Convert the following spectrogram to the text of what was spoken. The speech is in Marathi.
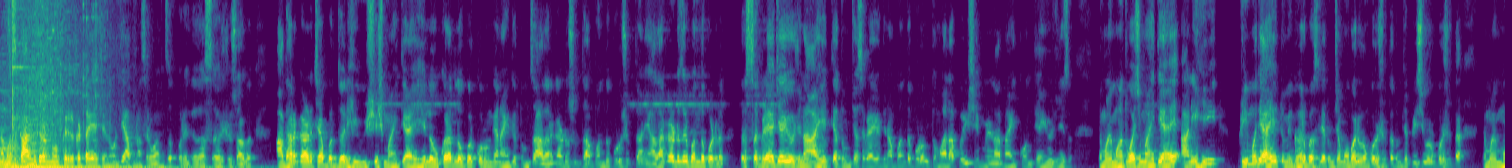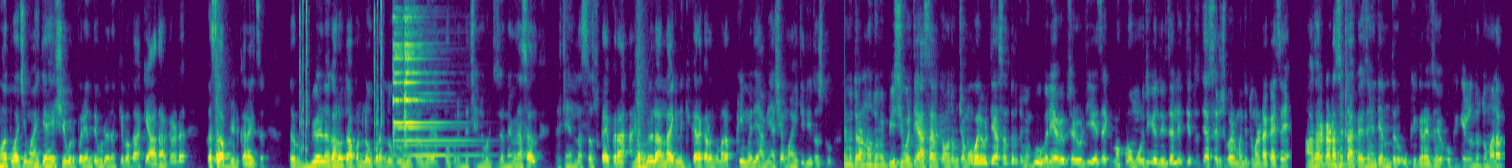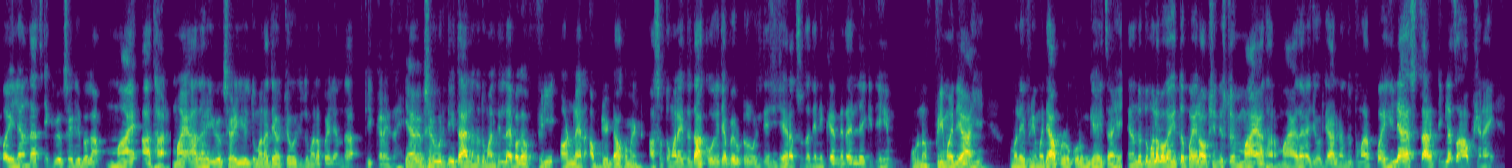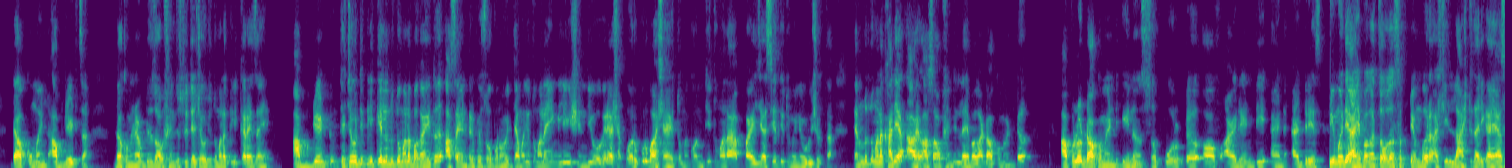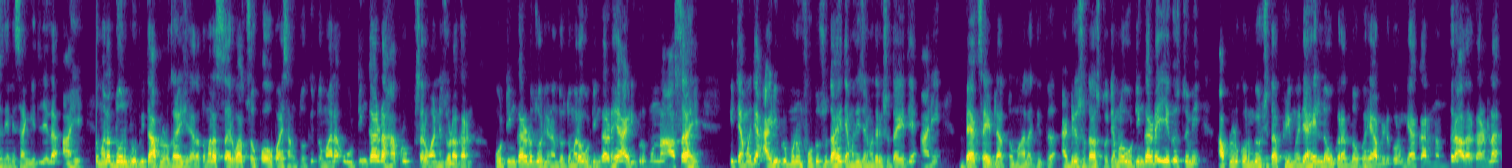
नमस्कार मित्रांनो करिअर कट्टा या चॅनलवरती आपणा सर्वांचं परत एकदा सहर्ष स्वागत. आधार कार्डच्या बद्दल ही विशेष माहिती आहे. हे लवकरात लवकर करून घ्या नाही तर तुमचं आधार कार्ड सुद्धा बंद पडू शकतं. आणि आधार कार्ड जर बंद पडलं तर सगळ्या ज्या योजना आहेत त्या तुमच्या सगळ्या योजना बंद पडून तुम्हाला पैसे मिळणार नाहीत कोणत्याही योजनेचं. त्यामुळे महत्त्वाची माहिती आहे आणि ही फ्रीमध्ये आहे. तुम्ही घर बसल्या तुमच्या मोबाईलवरून करू शकता तुमच्या पी सीवरून करू शकता. त्यामुळे महत्त्वाची माहिती आहे. शेवटपर्यंत व्हिडिओ नक्की बघा की आधार कार्ड कसं अपडेट करायचं. तर वेळ न घालवता आपण लवकरात लवकर व्हिडिओ चालू करूया. तोपर्यंत चॅनलवरती जर नवीन असाल तर चॅनलला सबस्क्राईब करा आणि व्हिडिओला लाईक नक्की करा कारण तुम्हाला फ्रीमध्ये आम्ही अशा माहिती देत असतो. मित्रांनो तुम्ही पीसीवरती असाल किंवा तुमच्या मोबाईलवरती असाल तर तुम्ही गुगल या वेबसाईटवरती यायचं आहे किंवा क्रोमवरती गेले चालेल. तिथं त्या सर्च बारमध्ये तुम्हाला टाकायचं आहे. आधार कार्ड असं टाकायचं आहे त्यानंतर ओके करायचं आहे. ओके केल्यानंतर तुम्हाला पहिल्यांदाच एक वेबसाईट येईल बघा माय आधार. माय आधार ही वेबसाईट येईल तुम्हाला त्याच्यावरती तुम्हाला पहिल्यांदा क्लिक करायचं आहे. या वेबसाईटवरती इथं आल्यानंतर तुम्हाला दिलं आहे बघा फ्री ऑनलाईन अपडेट डॉक्युमेंट असं तुम्हाला इथं दाखवतो त्या पोर्टलवरती त्याची जाहिरात सुद्धा त्यांनी करण्यात आलेली आहे की ते हे पूर्ण फ्रीमध्ये आहे. तुम्हाला हे फ्रीमध्ये अपलोड करून घ्यायचं आहे. त्यानंतर तुम्हाला बघा इथं पहिला ऑप्शन दिसतोय माय आधार. माय आधार याच्यावरती आल्यानंतर तुम्हाला पहिल्या स्टार्टिंगलाचा ऑप्शन आहे डॉक्युमेंट अपडेटचा डॉक्युमेंट अपडेटचा ऑप्शन दिसतोय त्याच्यावरती तुम्हाला क्लिक करायचं आहे. अपडेट त्याच्यावरती क्लिक केल्यानंतर तुम्हाला बघा इथं असा इंटरफेस ओपन होईल. त्यामध्ये तुम्हाला इंग्लिश हिंदी वगैरे अशा भरपूर भाषा आहेत. तुम्ही कोणती तुम्हाला पाहिजे असेल ती तुम्ही निवडू शकता. त्यानंतर तुम्हाला खाली असा ऑप्शन दिलेला आहे बघा document upload document in support of identity and address मध्ये आहे बघा चौदा सप्टेंबर अशी लास्ट तारीख आहे असं त्यांनी सांगितलेलं आहे. तुम्हाला दोन प्रूफ इथं अपलोड करायचे आता तुम्हाला सर्वात सोपा उपाय सांगतो की तुम्हाला वोटिंग कार्ड हा प्रूफ सर्वांनी जोडा. कारण वोटिंग कार्ड जोडल्यानंतर तुम्हाला वोटिंग कार्ड हे आयडी प्रूफ म्हणून असं आहे. की त्यामध्ये आय डी प्रूफ म्हणून फोटो सुद्धा आहे त्यामध्ये जन्मतारीख सुद्धा येते आणि बॅक साईडला तुम्हाला तिथं ऍड्रेस सुद्धा असतो. त्यामुळे वोटिंग कार्ड एकच तुम्ही अपलोड करून घेऊ शकता. फ्रीमध्ये आहे लवकरात लवकर हे अपडेट करून घ्या. कारण नंतर आधार कार्डला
